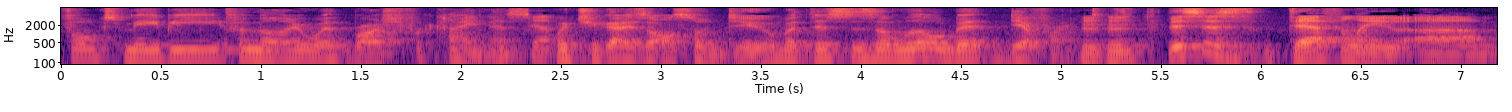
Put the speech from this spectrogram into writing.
Folks may be familiar with Brush for Kindness, Yep. which you guys also do, but this is a little bit different. Mhm. This is definitely um,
